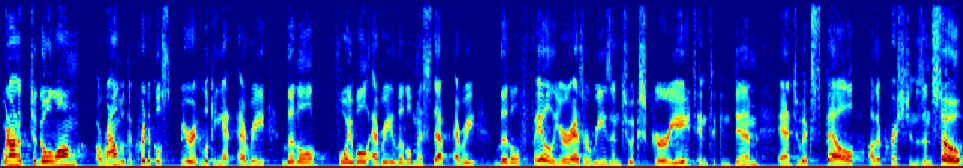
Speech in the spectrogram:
We're not to go along around with a critical spirit looking at every little foible, every little misstep, every little failure as a reason to excoriate and to condemn and to expel other Christians. And so,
